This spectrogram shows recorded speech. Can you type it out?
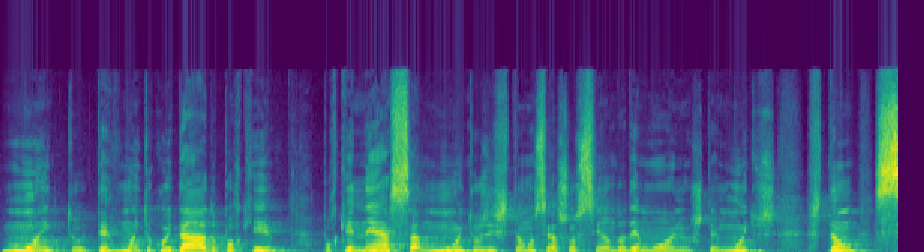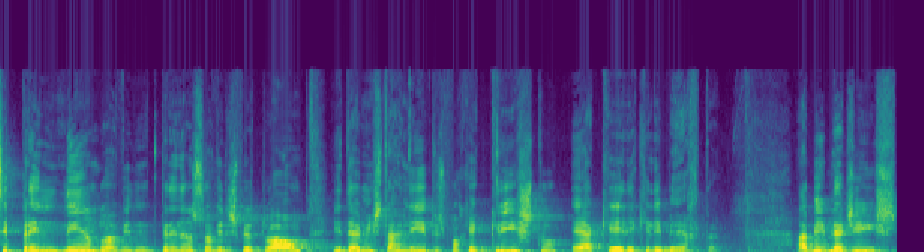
muito, ter muito cuidado, por quê? Porque nessa muitos estão se associando a demônios, tem, muitos estão se prendendo a vida, prendendo a sua vida espiritual e devem estar livres porque Cristo é aquele que liberta. A Bíblia diz:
